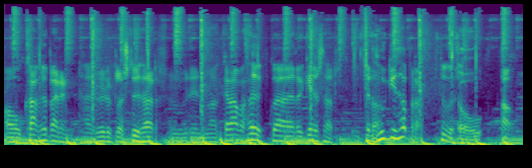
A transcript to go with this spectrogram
á kaffibærin, það er öruglega stuð þar við reynum að grafa það upp hvað er að gerast þar Fyrir þú ekki það bara? Jó.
